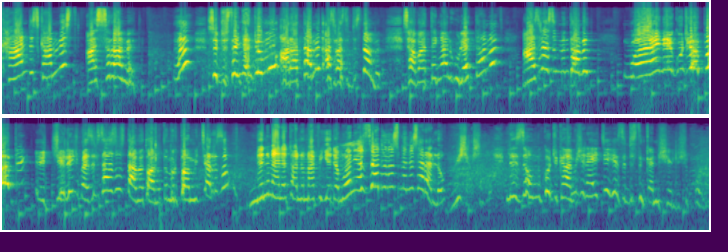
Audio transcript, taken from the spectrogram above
ከአንድ እስከ አምስት አስር ዓመት? ስድስተኛን ደግሞ አራት ዓመት አስራ ስድስት ዓመት ሰባተኛን ሁለት ዓመት አስራ ስምንት ዓመት ወይኔ ጉዲ አባቢ እቺ ልጅ በስልሳ ሶስት ዓመቷ ነው ትምህርቷ የሚጨርሰው ምን ማለቷ ነው? ማፍዬ ደግሞ እኔ እዛ ድረስ ምን እሰራለሁ? ውሻሽ ለዛውም እኮ ድካምሽን አይቼ የስድስትን ቀንሼልሽ እኮ ነው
